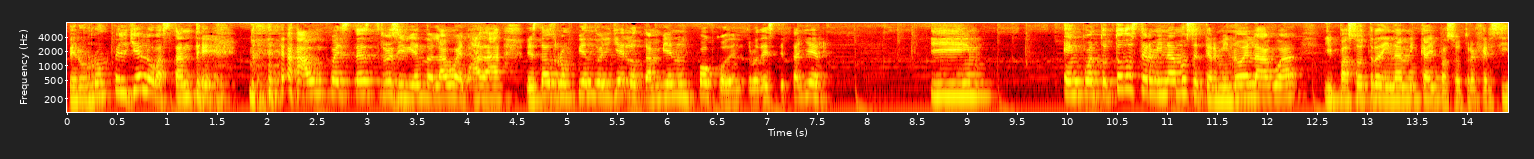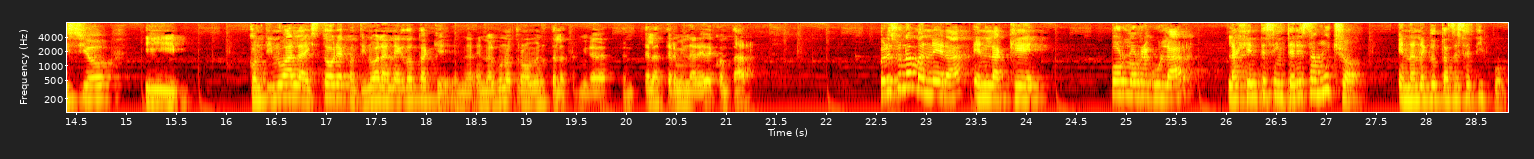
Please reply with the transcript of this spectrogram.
Pero rompe el hielo bastante. Aunque estés recibiendo el agua helada, estás rompiendo el hielo también un poco dentro de este taller. Y en cuanto todos terminamos, se terminó el agua y pasó otra dinámica y pasó otro ejercicio y continúa la historia, continúa la anécdota que en, algún otro momento te la, te la terminaré de contar. Pero es una manera en la que, por lo regular, la gente se interesa mucho en anécdotas de ese tipo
